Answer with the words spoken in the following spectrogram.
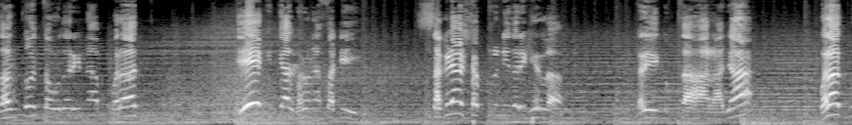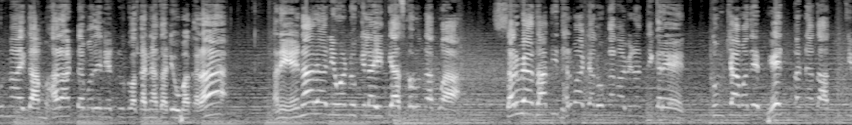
संतोष चौधरींना परत. एक इतिहास घडवण्यासाठी सगळ्या शत्रूंनी जरी घेरलं तरी तुमचा हा राजा परत पुन्हा एकदा महाराष्ट्रामध्ये नेतृत्व करण्यासाठी उभा करा आणि येणाऱ्या निवडणुकीला इतिहास करून दाखवा. सर्व जाती धर्माच्या लोकांना विनंती करेन तुमच्यामध्ये भेद करण्याचा तुमची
